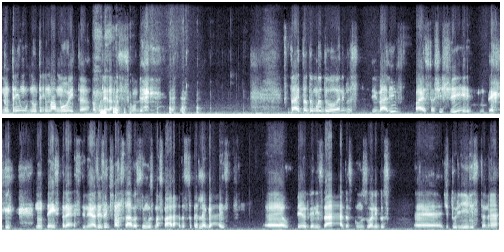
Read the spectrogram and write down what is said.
Não tem, um, não tem uma moita para a mulherada se esconder. Sai todo mundo do ônibus e vai ali, faz seu xixi. Não tem, não tem estresse, né? Às vezes a gente passava assim, umas paradas super legais, é, bem organizadas, com os ônibus é, de turista, né?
